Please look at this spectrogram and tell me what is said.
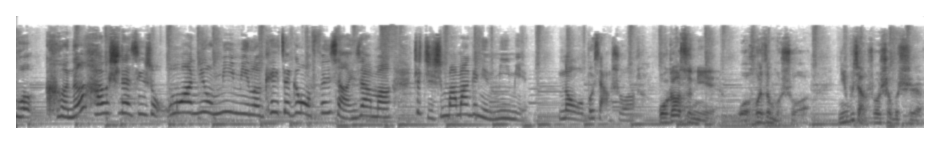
我可能还会试探性说，哇，你有秘密了，可以再跟我分享一下吗？这只是妈妈跟你的秘密。那我不想说。我告诉你，我会这么说，你不想说是不是？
